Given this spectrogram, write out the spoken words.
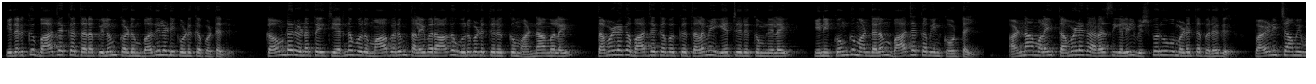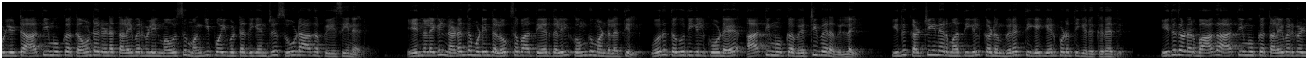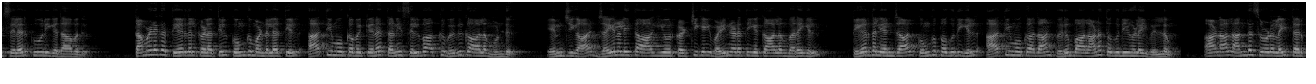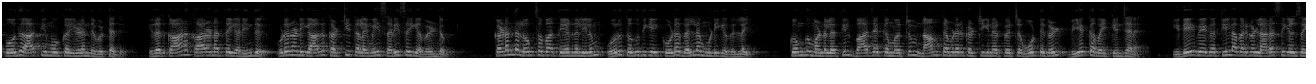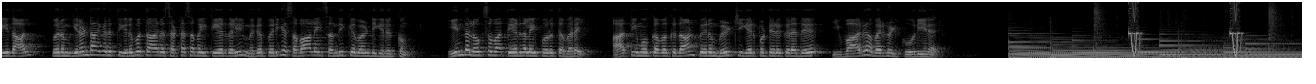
இதற்கு பாஜக தரப்பிலும் கடும் பதிலடி கொடுக்கப்பட்டது. கவுண்டர் இனத்தைச் சேர்ந்த ஒரு மாபெரும் தலைவராக உருவெடுத்திருக்கும் அண்ணாமலை தமிழக பாஜகவுக்கு தலைமை ஏற்றிருக்கும் நிலை இனி கொங்கு மண்டலம் பாஜகவின் கோட்டை. அண்ணாமலை தமிழக அரசியலில் விஸ்வரூபம் எடுத்த பிறகு பழனிசாமி உள்ளிட்ட அதிமுக கவுண்டர் இன தலைவர்களின் மவுசு மங்கி போய்விட்டது என்று சூடாக பேசினர். இந்நிலையில் நடந்து முடிந்த லோக்சபா தேர்தலில் கொங்கு மண்டலத்தில் ஒரு தொகுதியில் கூட அதிமுக வெற்றி பெறவில்லை. இது கட்சியினர் மத்தியில் கடும் விரக்தியை ஏற்படுத்தியிருக்கிறது. இது தொடர்பாக அதிமுக தலைவர்கள் சிலர் கூறியதாவது தமிழக தேர்தல் களத்தில் கொங்கு மண்டலத்தில் அதிமுகவுக்கென தனி செல்வாக்கு வெகு காலம் உண்டு. எம்ஜிஆர் ஜெயலலிதா ஆகியோர் கட்சியை வழிநடத்திய காலம் வரையில் தேர்தல் என்றால் கொங்கு பகுதியில் அதிமுக தான் பெரும்பாலான தொகுதிகளை வெல்லும். ஆனால் அந்த சூழலை தற்போது அதிமுக இழந்துவிட்டது. இதற்கான காரணத்தை அறிந்து உடனடியாக கட்சி தலைமை சரி செய்ய வேண்டும். கடந்த லோக்சபா தேர்தலிலும் ஒரு தொகுதியை கூட வெல்ல முடியவில்லை. கொங்கு மண்டலத்தில் பாஜக மற்றும் நாம் தமிழர் கட்சியினர் பெற்ற ஓட்டுகள் வியக்க வைக்கின்றன. இதே வேகத்தில் அவர்கள் அரசியல் செய்தால் வரும் இரண்டாயிரத்து இருபத்தாறு சட்டசபை தேர்தலில் மிகப்பெரிய சவாலை சந்திக்க வேண்டியிருக்கும். இந்த லோக்சபா தேர்தலை பொறுத்தவரை அதிமுகவுக்கு தான் பெரும் வீழ்ச்சி ஏற்பட்டிருக்கிறது இவ்வாறு அவர்கள் கூறினர்.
